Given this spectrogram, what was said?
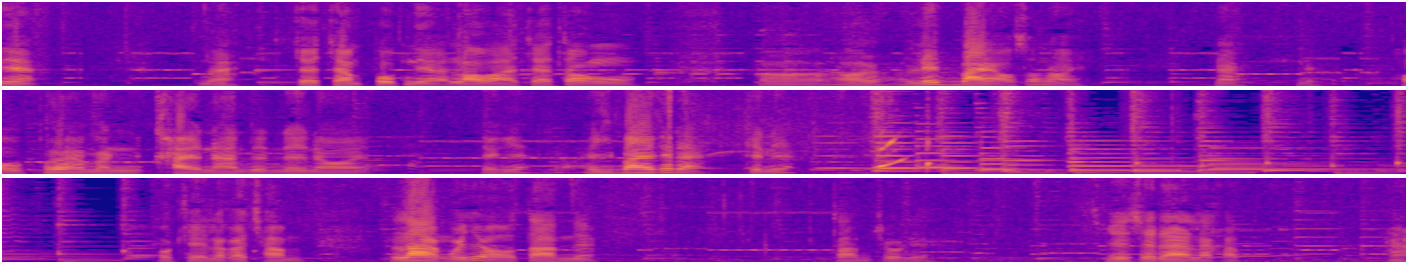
เนี่ย นะจะชำปุ๊บเนี่ยเราอาจจะต้องเอ่อเอาลิดใบออกสักหน่อยนะเนี่ยเพราะเพื่อให้มันคายน้ำได้น้อยๆอย่างเงี้ยไอ้ใบก็ได้แค่เนี้ยโอเคแล้วก็ชำล่างไว้จะออกตามเนี้ยตามช่วงเนี้ยนี่ใช้ได้แล้วครับอะ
